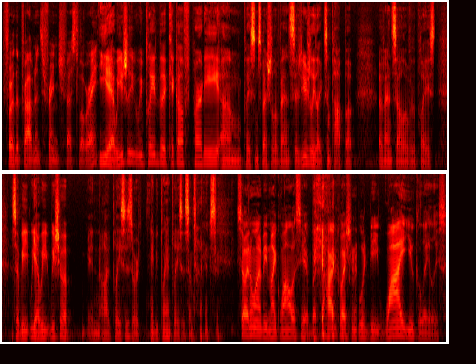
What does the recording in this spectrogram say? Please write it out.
for the Providence Fringe Festival, right? Yeah, we usually we played the kickoff party. Um, we play some special events. There's usually like some pop up events all over the place. So we yeah we we show up in odd places or maybe planned places sometimes. So I don't want to be Mike Wallace here, but the hard question would be why ukuleles?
